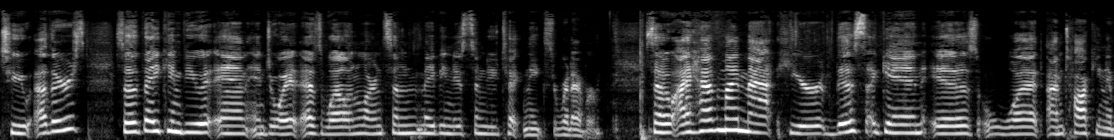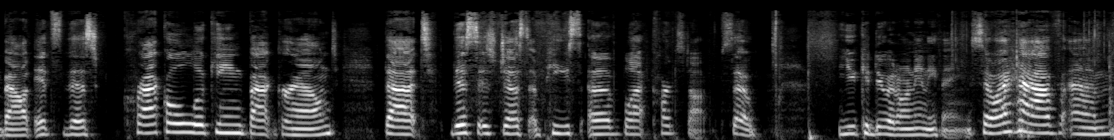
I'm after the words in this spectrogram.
to others so that they can view it and enjoy it as well and learn some maybe new some new techniques or whatever. So I have my mat here. This again is what I'm talking about. It's this crackle looking background that this is just a piece of black cardstock. So you could do it on anything. So I have um,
